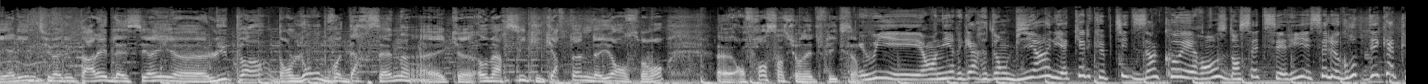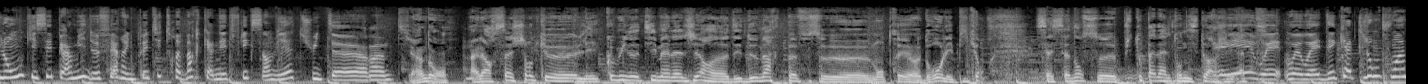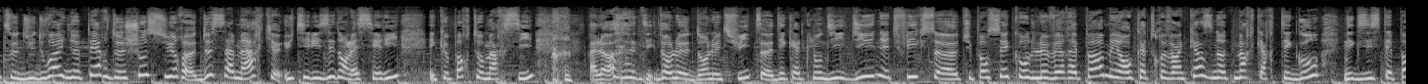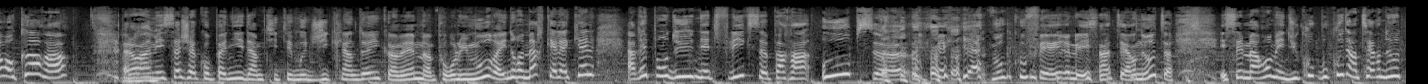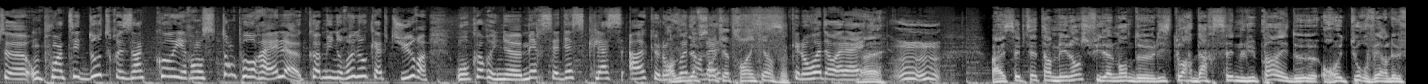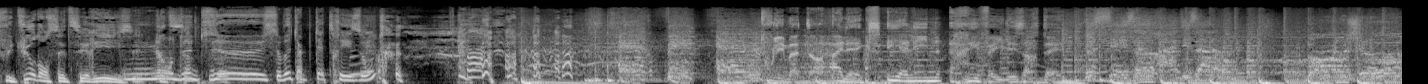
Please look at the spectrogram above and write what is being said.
Et Aline, tu vas nous parler de la série euh, Lupin dans l'ombre d'Arsène avec euh, Omar Sy qui cartonne d'ailleurs en ce moment euh, en France hein, sur Netflix. Oui, et en y regardant bien, il y a quelques petites incohérences dans cette série et c'est le groupe Decathlon qui s'est permis de faire une petite remarque à Netflix hein, via Twitter. Tiens donc. Alors sachant que les community managers euh, des deux marques peuvent se montrer euh, drôles et piquants, ça s'annonce plutôt pas mal ton histoire. Et hâte. ouais, ouais, ouais. Decathlon pointe du doigt une paire de chaussures de sa marque utilisée dans la série et que porte Omar Sy. Alors, dans le, dans le tweet, Decathlon dit, dit Netflix, euh, tu pensais qu'on ne le verrait pas, mais en 95, notre marque Artego n'existait pas encore, hein alors un message accompagné d'un petit emoji clin d'œil quand même pour l'humour et une remarque à laquelle a répondu Netflix par un oups qui a beaucoup fait rire les internautes et c'est marrant mais du coup beaucoup d'internautes euh, ont pointé d'autres incohérences temporelles comme une Renault Capture ou encore une Mercedes classe A que l'on voit dans la 1995. que l'on voit dans voilà. Ouais. Ah, c'est peut-être un mélange finalement de l'histoire d'Arsène Lupin et de Retour vers le futur dans cette série. Mm, non de Dieu, c'est vrai, t'as peut-être raison. Tous les matins, Alex et Aline réveillent les Ardennes. De 6h à 10h, bonjour.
